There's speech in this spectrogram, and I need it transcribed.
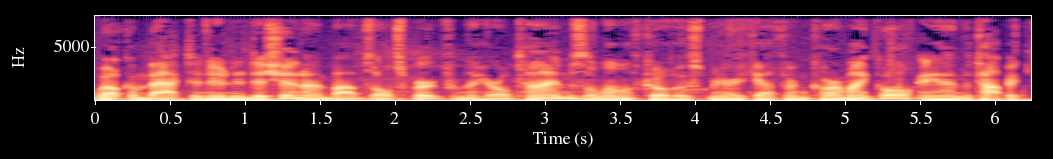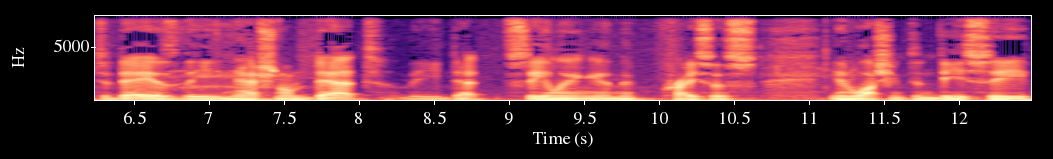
Welcome back to Noon Edition. I'm Bob Zaltsberg from the Herald Times, along with co-host Mary Catherine Carmichael. And the topic today is the national debt, the debt ceiling, and the crisis in Washington, D.C.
